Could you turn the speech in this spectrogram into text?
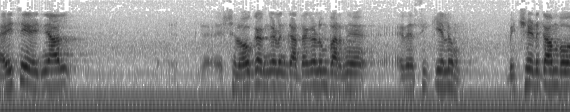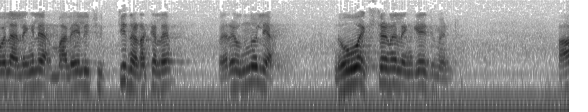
കഴിച്ചു കഴിഞ്ഞാൽ ശ്ലോകങ്ങളും കഥകളും പറഞ്ഞ് രസിക്കലും ഭിക്ഷ എടുക്കാൻ പോകല അല്ലെങ്കിൽ മലയിൽ ചുറ്റി നടക്കൽ വേറെ ഒന്നുമില്ല. നോ എക്സ്റ്റേണൽ എൻഗേജ്മെന്റ് ആ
